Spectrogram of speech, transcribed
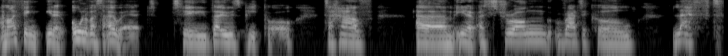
And I think, you know, all of us owe it to those people to have um, you know a strong radical left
